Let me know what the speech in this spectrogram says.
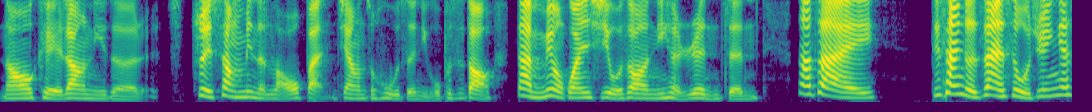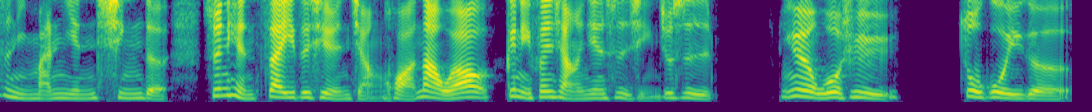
然后可以让你的最上面的老板这样子护着你。我不知道，但没有关系，我知道你很认真。那在第三个战士，我觉得应该是你蛮年轻的，所以你很在意这些人讲话。那我要跟你分享一件事情，就是因为我有去做过一个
